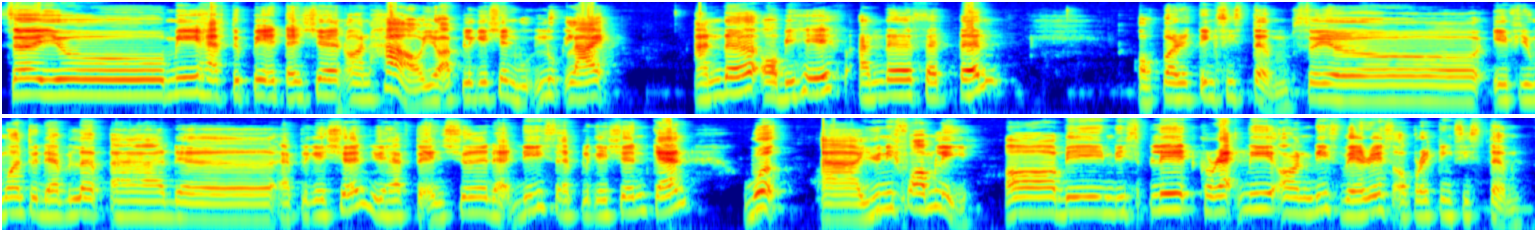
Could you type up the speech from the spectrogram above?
So you may have to pay attention on how your application would look like under or behave under certain operating system. So you, if you want to develop uh, the application, you have to ensure that this application can work uh, uniformly or being displayed correctly on these various operating system.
